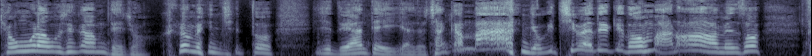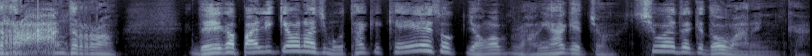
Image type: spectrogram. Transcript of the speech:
경우라고 생각하면 되죠. 그러면 이제 또 이제 뇌한테 얘기하죠. 잠깐만 여기 치워야 될 게 너무 많아 하면서 드랑 드랑 뇌가 빨리 깨어나지 못하게 계속 영업을 방해하겠죠. 치워야 될 게 너무 많으니까.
